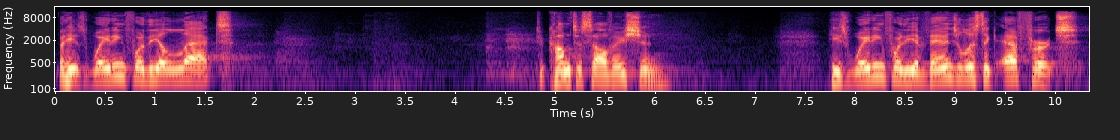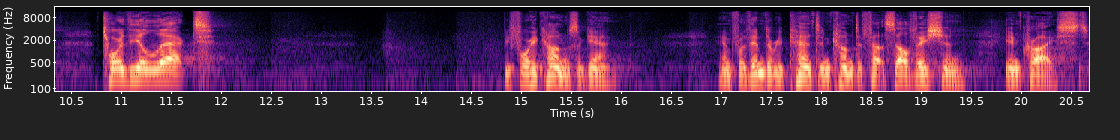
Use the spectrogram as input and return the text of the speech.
But He's waiting for the elect to come to salvation. He's waiting for the evangelistic effort toward the elect before He comes again, and for them to repent and come to salvation in Christ.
